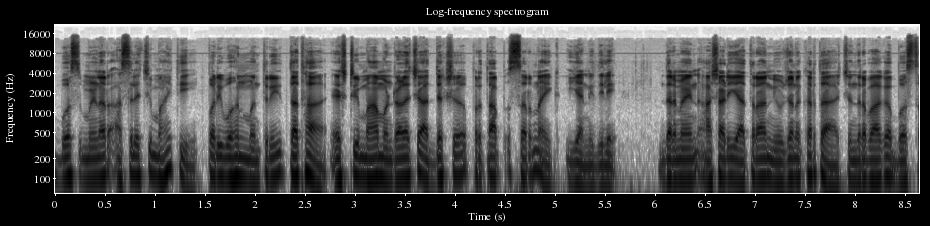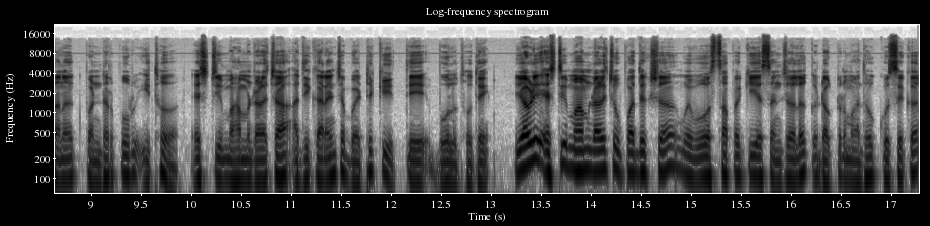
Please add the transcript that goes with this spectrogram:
बस मिळणार असल्याची माहिती परिवहन मंत्री तथा एस टी महामंडळाचे अध्यक्ष प्रताप सरनाईक यांनी दिली. दरम्यान आषाढी यात्रा नियोजनाकरता चंद्रभागा बसस्थानक पंढरपूर इथं एस टी महामंडळाच्या अधिकाऱ्यांच्या बैठकीत ते बोलत होते. यावेळी एस टी महामंडळाचे उपाध्यक्ष व व्यवस्थापकीय संचालक डॉक्टर माधव कुसेकर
